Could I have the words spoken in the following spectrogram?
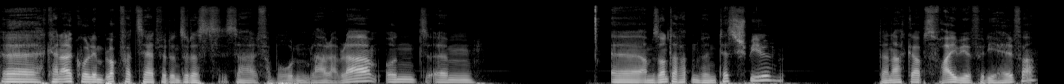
äh, kein Alkohol im Block verzehrt wird und so, das ist da halt verboten, bla bla bla. Und ähm, äh, am Sonntag hatten wir ein Testspiel. Danach gab es Freibier für die Helfer.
